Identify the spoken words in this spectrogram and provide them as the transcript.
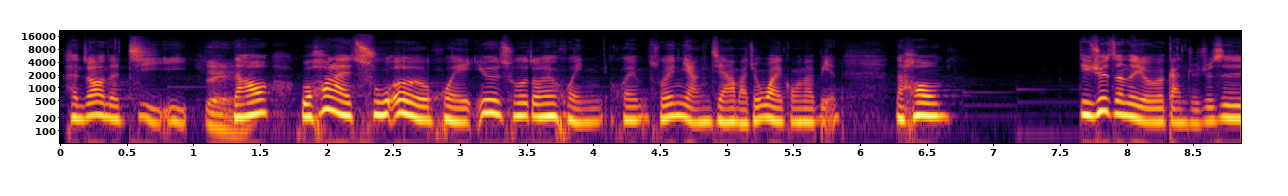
很重要的记忆。对。然后我后来初二回，因为初二都会回回所谓娘家嘛，就外公那边，然后。的确，真的有个感觉，就是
